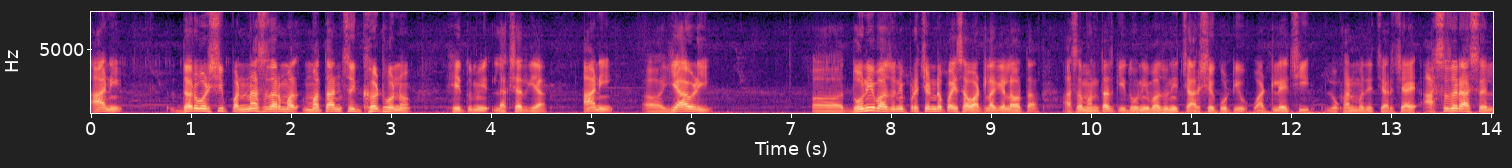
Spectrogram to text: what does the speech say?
आणि दरवर्षी पन्नास हजार म मतांची घट होणं हे तुम्ही लक्षात घ्या. आणि यावेळी दोन्ही बाजूनी प्रचंड पैसा वाटला गेला होता. असं म्हणतात की दोन्ही बाजूनी चारशे कोटी वाटल्याची लोकांमध्ये चर्चा आहे. असं जर असेल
